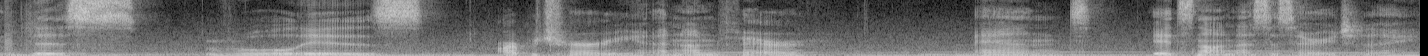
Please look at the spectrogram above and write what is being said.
This rule is arbitrary and unfair, and it's not necessary today.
